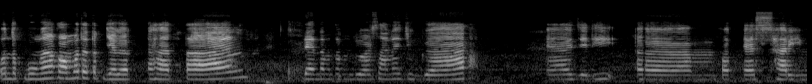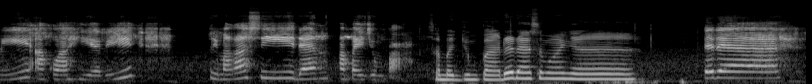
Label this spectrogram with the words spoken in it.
Untuk Bunga, kamu tetap jaga kesehatan dan teman-teman di luar sana juga. Ya, jadi um, podcast hari ini aku akhiri. Terima kasih dan sampai jumpa. Sampai jumpa. Dadah semuanya. Dadah.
